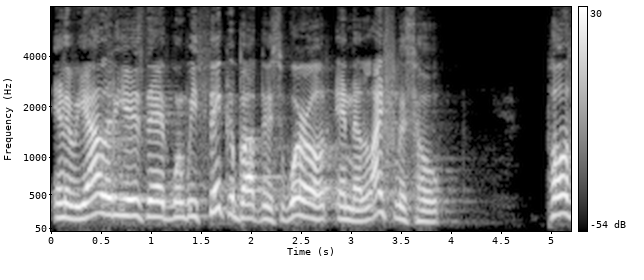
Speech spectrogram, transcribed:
And the reality is that when we think about this world and the lifeless hope, Paul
